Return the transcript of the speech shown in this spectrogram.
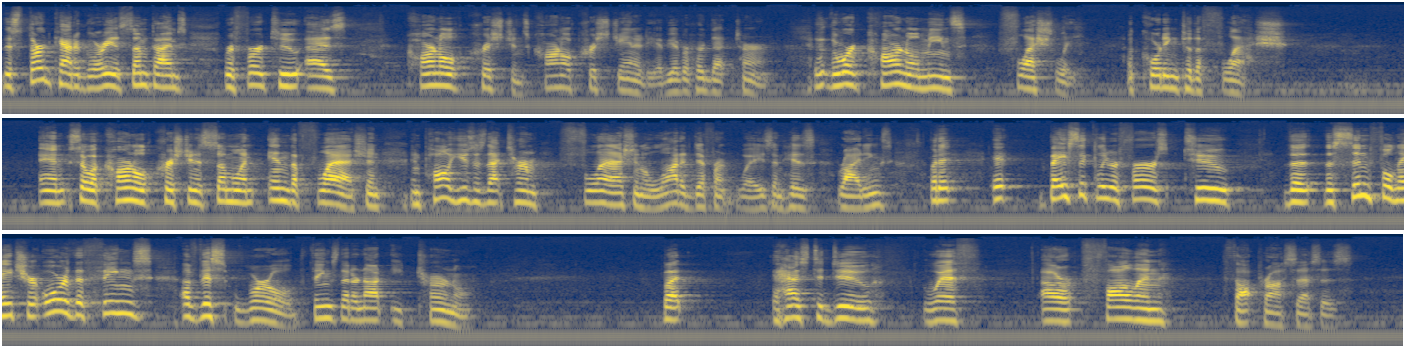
This third category is sometimes referred to as carnal Christians, carnal Christianity. Have you ever heard that term? The word carnal means fleshly, according to the flesh. And so a carnal Christian is someone in the flesh. And, and Paul uses that term flesh in a lot of different ways in his writings, but it, it basically refers to the, the sinful nature or the things of this world, things that are not eternal. But it has to do with our fallen thought processes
